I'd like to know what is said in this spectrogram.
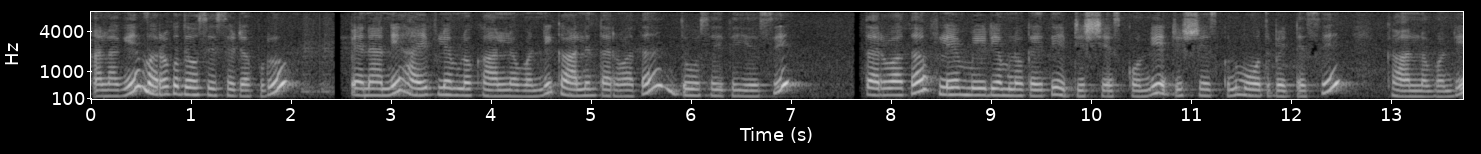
అలాగే మరొక దోశ వేసేటప్పుడు పెనాన్ని హై ఫ్లేమ్లో కాలనివ్వండి. కాలిన తర్వాత దోశ అయితే వేసి తర్వాత ఫ్లేమ్ మీడియంలోకి అయితే అడ్జస్ట్ చేసుకోండి. అడ్జస్ట్ చేసుకుని మూత పెట్టేసి కాలనివ్వండి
